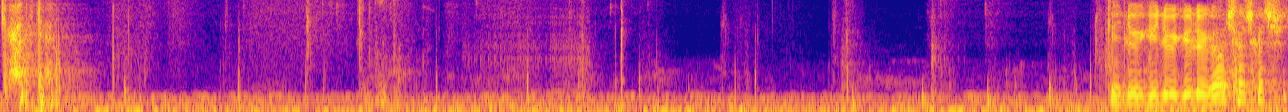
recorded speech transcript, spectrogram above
Gel gel. Geliyor geliyor geliyor kaç kaç kaç.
